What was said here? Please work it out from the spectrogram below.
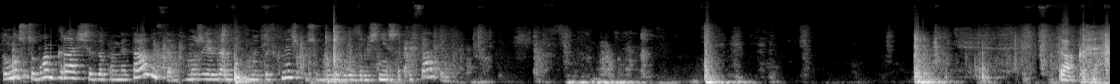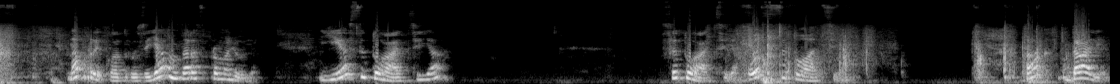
тому що вам краще запам'яталося. Може, я зараз візьму якусь книжку, щоб мені було зручніше писати. Так, наприклад, друзі, я вам зараз промалюю. Є ситуація. Ситуація. Ось ситуація. Так, далі.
